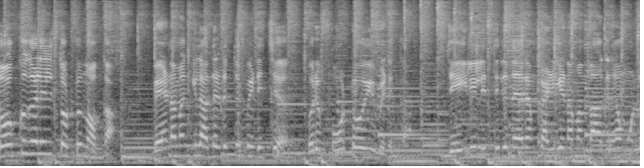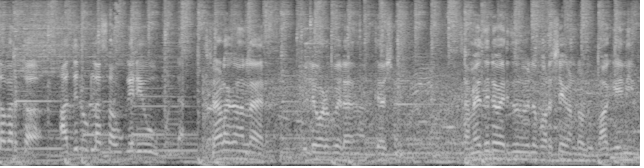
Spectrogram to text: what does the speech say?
തോക്കുകളിൽ തൊട്ടു നോക്കാം. വേണമെങ്കിൽ അതെടുത്ത് പിടിച്ച് ഒരു ഫോട്ടോയും എടുക്കാം. ജയിലിൽ ഇത്തിരി നേരം കഴിയണമെന്ന ആഗ്രഹമുള്ളവർക്ക് അതിനുള്ള സൗകര്യവുമുണ്ട്. ഉണ്ട് നല്ലതായിരുന്നു വലിയ കുഴപ്പമില്ല. അത്യാവശ്യം സമയത്തിന്റെ കുറച്ചേ കണ്ടുള്ളൂ. ബാക്കി ഇനിയും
